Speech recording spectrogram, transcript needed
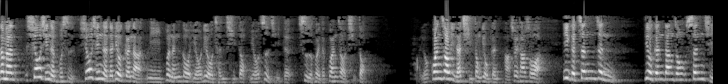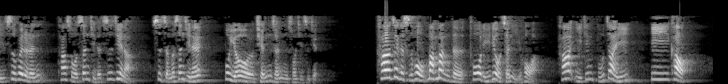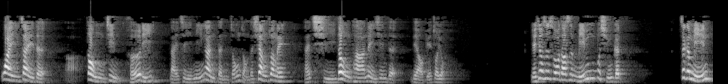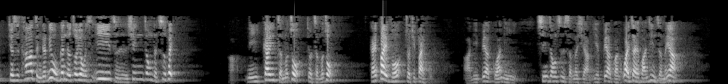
那么修行人不是修行人的六根啊，你不能够由六尘启动，由自己的智慧的关照启动啊，由关照力来启动六根啊。所以他说啊，一个真正六根当中升起智慧的人，他所升起的知见啊，是怎么升起呢？不由前尘所起之见。他这个时候慢慢的脱离六尘以后啊，他已经不在于依靠外在的。动静合离，乃至于明暗等种种的相状呢，来启动他内心的了别作用。也就是说，它是明不寻根。这个明，就是他整个六根的作用，是一指心中的智慧啊。你该怎么做就怎么做，该拜佛就去拜佛啊。你不要管你心中是什么想，也不要管外在环境怎么样。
